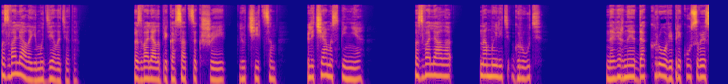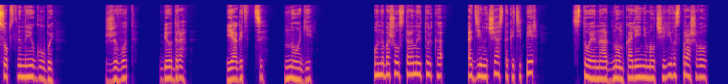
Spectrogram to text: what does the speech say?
Позволяла ему делать это. Позволяла прикасаться к шее, ключицам, плечам и спине. Позволяла намылить грудь. Наверное, до крови прикусывая собственные губы. Живот, бедра, ягодицы, ноги. Он обошел стороной только один участок и теперь, стоя на одном колене, молчаливо спрашивал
